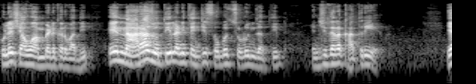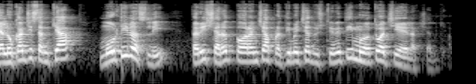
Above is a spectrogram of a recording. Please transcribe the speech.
फुले शाहू आंबेडकरवादी हे नाराज होतील आणि त्यांची सोबत सोडून जातील यांची त्यांना खात्री आहे. या लोकांची संख्या मोठी नसली तरी शरद पवारांच्या प्रतिमेच्या दृष्टीने ती महत्त्वाची आहे लक्षात घ्या.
